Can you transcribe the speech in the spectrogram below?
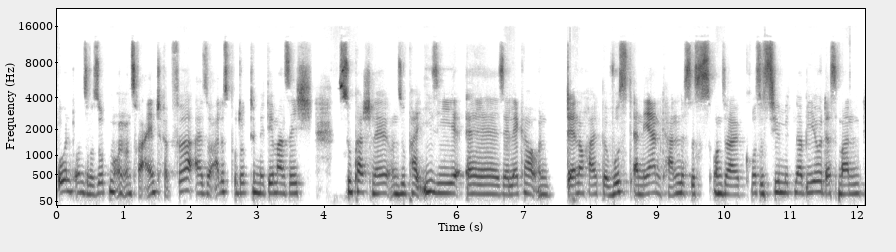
und unsere Suppen und unsere Eintöpfe. Also alles Produkte, mit denen man sich super schnell und super easy, äh, sehr lecker und dennoch halt bewusst ernähren kann. Das ist unser großes Ziel mit Nabio, dass man,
